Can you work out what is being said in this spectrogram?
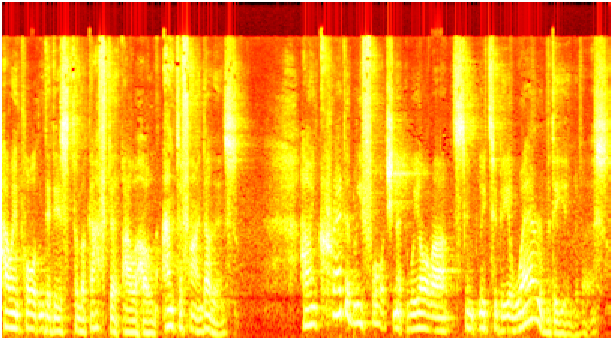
how important it is to look after our home and to find others, how incredibly fortunate we all are simply to be aware of the universe.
